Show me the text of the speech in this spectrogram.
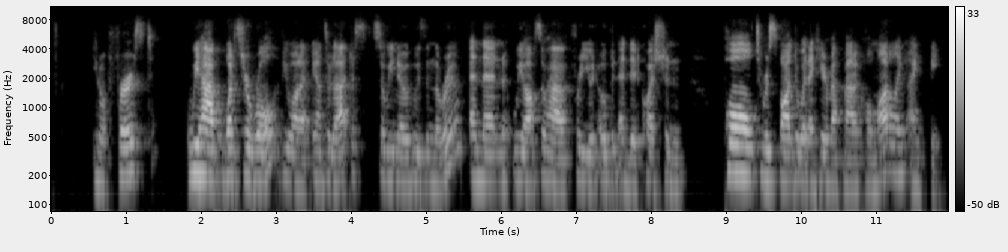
you know, first we have what's your role if you want to answer that, just so we know who's in the room. And then we also have for you an open-ended question poll to respond to when I hear mathematical modeling, I think.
